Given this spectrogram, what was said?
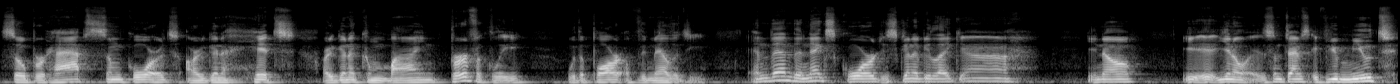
So perhaps some chords are gonna hit, are gonna combine perfectly with a part of the melody. And then the next chord is gonna be like, uh, you know, you, you know, sometimes if you mute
